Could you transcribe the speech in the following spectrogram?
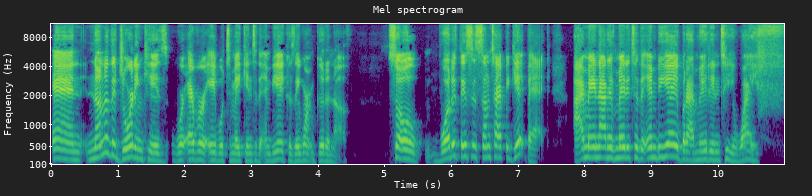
And none of the Jordan kids were ever able to make into the NBA because they weren't good enough. So what if this is some type of get back? I may not have made it to the NBA, but I made it into your wife.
